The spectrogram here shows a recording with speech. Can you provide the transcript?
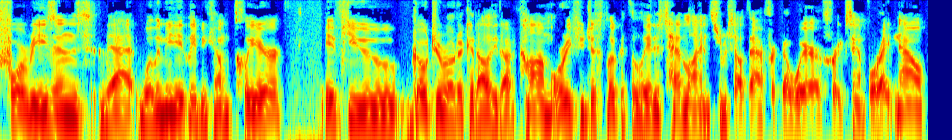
for reasons that will immediately become clear if you go to rhodakadalie.com or if you just look at the latest headlines from South Africa, where, for example, right now,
